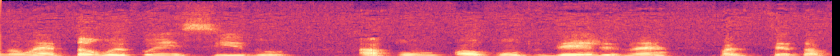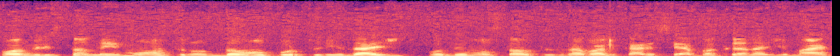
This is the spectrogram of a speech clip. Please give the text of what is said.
não é tão reconhecido ao ponto deles, né? Mas de certa forma eles também mostram, dão a oportunidade de poder mostrar o seu trabalho. Cara, isso é bacana demais.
